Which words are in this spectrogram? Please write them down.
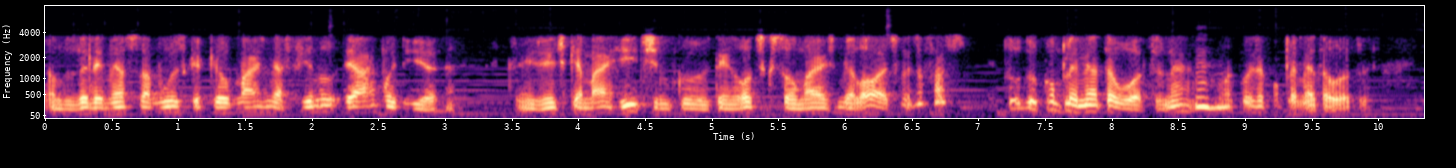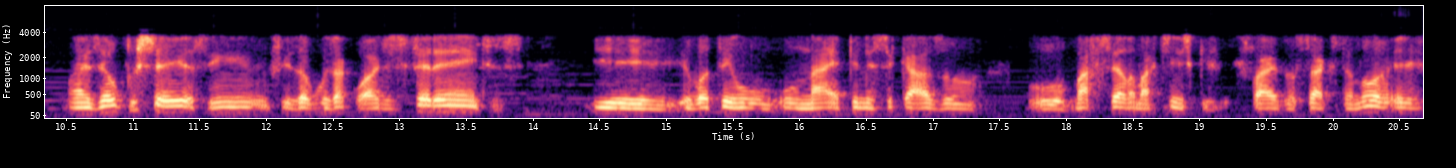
é um dos elementos da música que eu mais me afino é a harmonia. Né? Tem gente que é mais rítmico, tem outros que são mais melódicos, mas eu faço tudo complementa o outro, né? Uhum. Uma coisa complementa a outra. Mas eu puxei, assim, fiz alguns acordes diferentes e eu botei um, um naipe, nesse caso, o Marcelo Martins, que faz o sax tenor, ele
